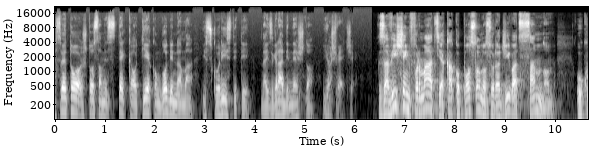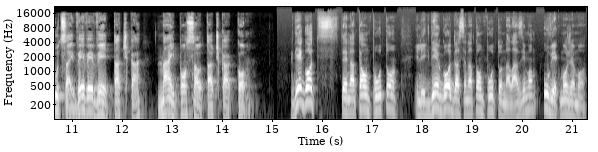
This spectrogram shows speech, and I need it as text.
sve to što sam stekao tijekom godinama iskoristiti da izgradim nešto još veće. Za više informacija kako poslovno surađivati sa mnom, ukucaj www.najposao.com Gdje god ste na tom putu ili gdje god da se na tom putu nalazimo, uvijek možemo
